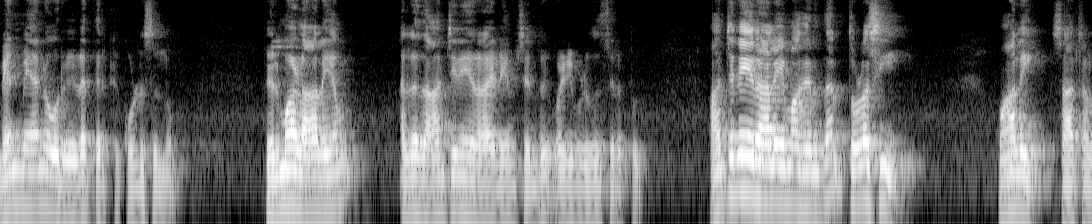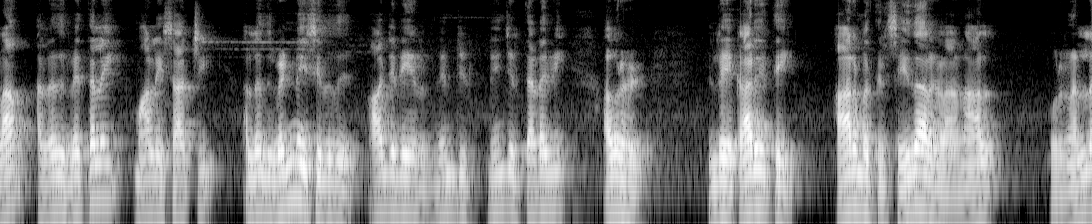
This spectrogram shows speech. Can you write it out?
மேன்மையான ஒரு இடத்திற்கு கொண்டு செல்லும். பெருமாள் ஆலயம் அல்லது ஆஞ்சநேயர் ஆலயம் சென்று வழிபடுவது சிறப்பு. ஆஞ்சநேயர் ஆலயமாக இருந்தால் துளசி மாலை சாற்றலாம் அல்லது வெத்தலை மாலை சாற்றி அல்லது வெண்ணெய் சிறிது ஆஞ்சநேயர் நெஞ்சில் நெஞ்சில் தடவி அவர்கள் இன்றைய காரியத்தை ஆரம்பத்தில் செய்தார்களானால் ஒரு நல்ல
